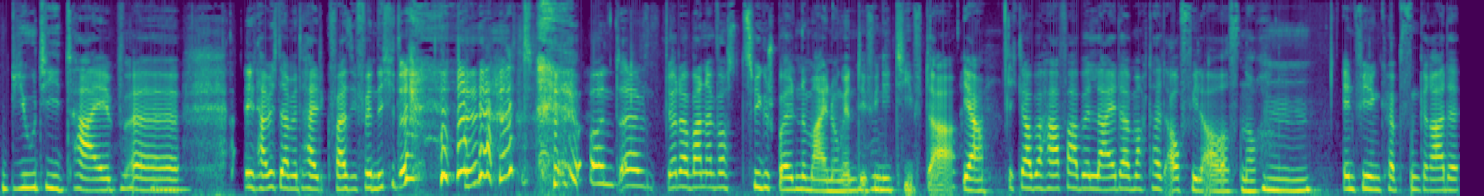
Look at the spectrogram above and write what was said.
Beauty-Type. Äh, äh, den habe ich damit halt quasi vernichtet. und ähm, ja, da waren einfach zwiegespaltene Meinungen definitiv da. Ja, ich glaube, Haarfarbe leider macht halt auch viel aus noch. Mhm in vielen Köpfen gerade,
